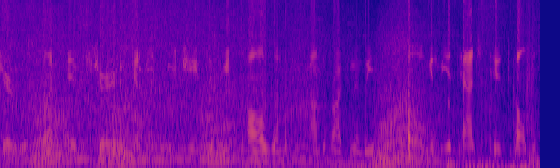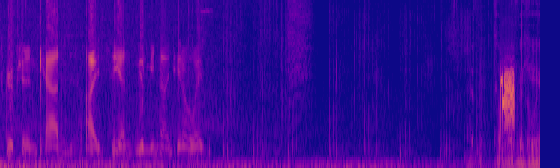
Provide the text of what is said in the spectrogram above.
shirt, reflective shirt. It's gonna be blue jeans, feet tall, 150 pounds approximately. Solo is gonna be attached to call description and CAD and ICN is gonna be 1908. I would come over here.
